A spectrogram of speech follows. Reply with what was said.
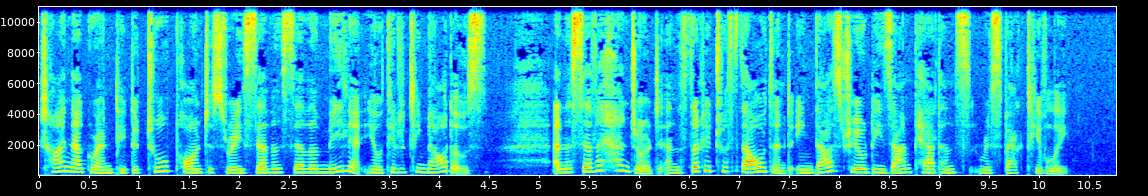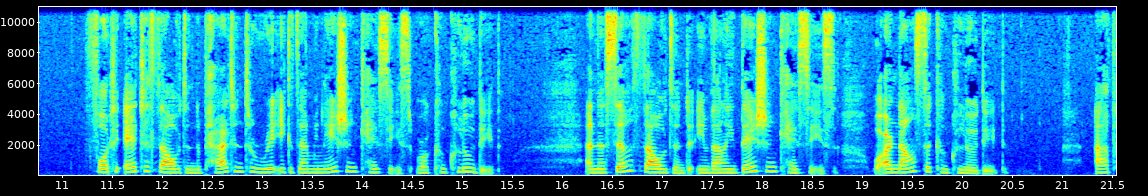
China granted 2.377 million utility models and 732,000 industrial design patents respectively. 48,000 patent re-examination cases were concluded, and 7,000 invalidation cases were announced concluded, up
